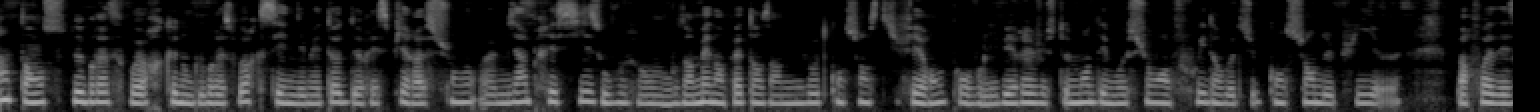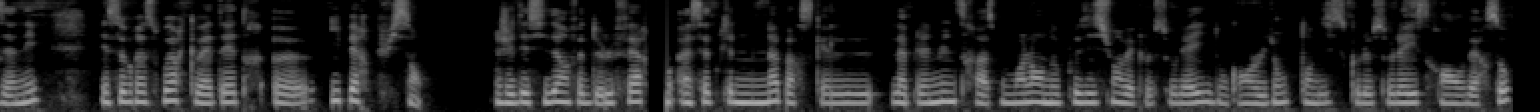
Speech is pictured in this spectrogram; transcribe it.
intense de breathwork. Donc le breathwork, c'est une des méthodes de respiration euh, bien précises où on vous emmène en fait dans un niveau de conscience différent pour vous libérer justement d'émotions enfouies dans votre subconscient depuis euh, parfois des années. Et ce breathwork va être euh, hyper puissant. J'ai décidé en fait de le faire à cette pleine lune là parce que la pleine lune sera à ce moment-là en opposition avec le soleil, donc en lion, tandis que le soleil sera en verso.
